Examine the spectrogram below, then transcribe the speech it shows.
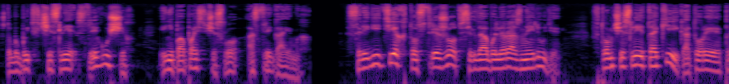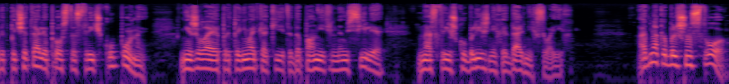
чтобы быть в числе стригущих и не попасть в число остригаемых. Среди тех, кто стрижет, всегда были разные люди, в том числе и такие, которые предпочитали просто стричь купоны, не желая предпринимать какие-то дополнительные усилия на стрижку ближних и дальних своих. Однако большинство,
